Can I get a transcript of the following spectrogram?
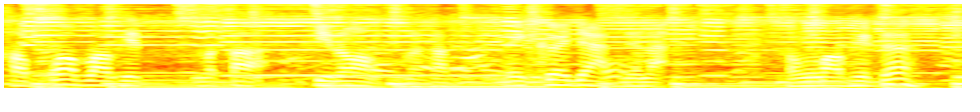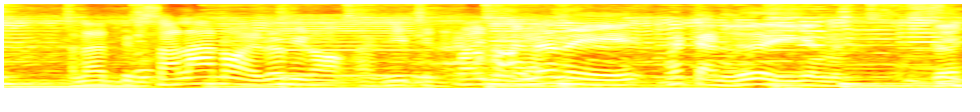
ครอบครัววาเพชรแล้วก็พี่น้องนะครับ ในเครือญาตินี่แหละของวาเพชรเด้ออันนั้นเป็นซาร่าหน่อยเด้อพี่น้องอันที่เป็นไฟเหมือนอันกันั้นนในพระจันทร์เลยอีกอย่างหนึงเดิน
